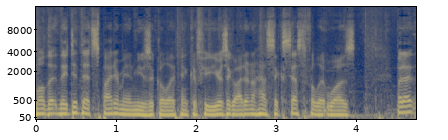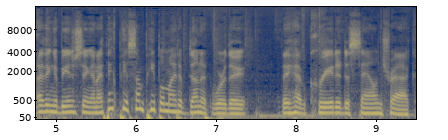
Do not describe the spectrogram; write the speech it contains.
well, they did that Spider-Man musical, I think, a few years ago. I don't know how successful it was, but I, I think it'd be interesting. And I think some people might have done it where they they have created a soundtrack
